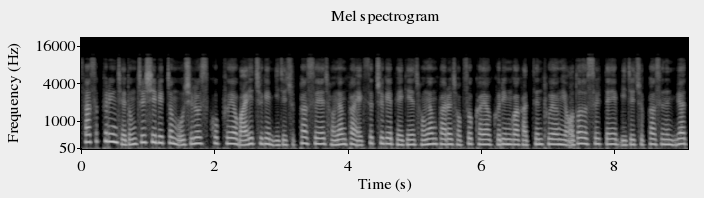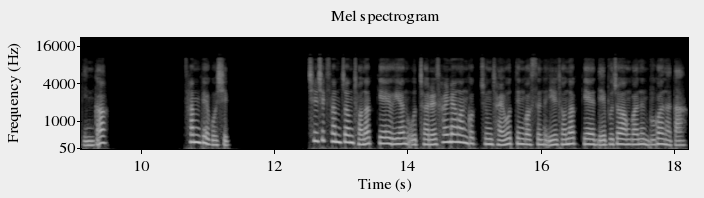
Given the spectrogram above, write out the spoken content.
4 스프링 제동 72점 오실로스코프의 Y축의 미지 주파수의 정향파 X축의 배기의 정향파를 접속하여 그림과 같은 도형이 얻어졌을 때의 미지 주파수는 몇인가? 350 73점 전압계에 의한 오차를 설명한 것 중 잘못된 것은 1 전압계의 내부 저항과는 무관하다.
